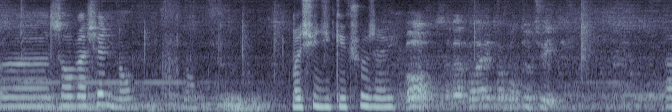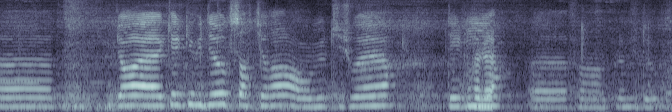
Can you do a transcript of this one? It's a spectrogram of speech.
Euh, sur ma chaîne, non. Mathieu dit quelque chose, allez. Bon, ça va pas être pour tout de suite. Euh, il y aura quelques vidéos qui sortira en multijoueur, délire, Voilà. euh, enfin plein de vidéos quoi.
